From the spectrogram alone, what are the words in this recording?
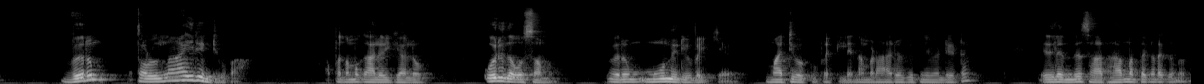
വെറും തൊള്ളായിരം രൂപ അപ്പോൾ നമുക്ക് ആലോചിക്കാമല്ലോ ഒരു ദിവസം വെറും മൂന്ന് രൂപയ്ക്ക് മാറ്റിവെക്കാൻ പറ്റില്ലേ നമ്മുടെ ആരോഗ്യത്തിന് വേണ്ടിയിട്ട്? ഇതിലെന്ത് സാധാരണത്തെ കിടക്കുന്നത്?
